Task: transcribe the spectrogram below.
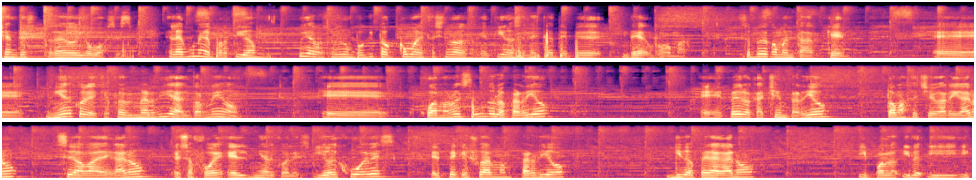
Oyentes, Voces. En la cuna deportiva voy a resumir un poquito cómo le está yendo a los argentinos en este ATP de Roma. Se puede comentar que eh, miércoles, que fue el primer día del torneo, eh, Juan Manuel II lo perdió, eh, Pedro Cachín perdió, Tomás Echeverry ganó, Seba Báez ganó, eso fue el miércoles. Y hoy jueves, el Peque Schwarman perdió, Guido Pera ganó, y por lo, y, lo- y-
